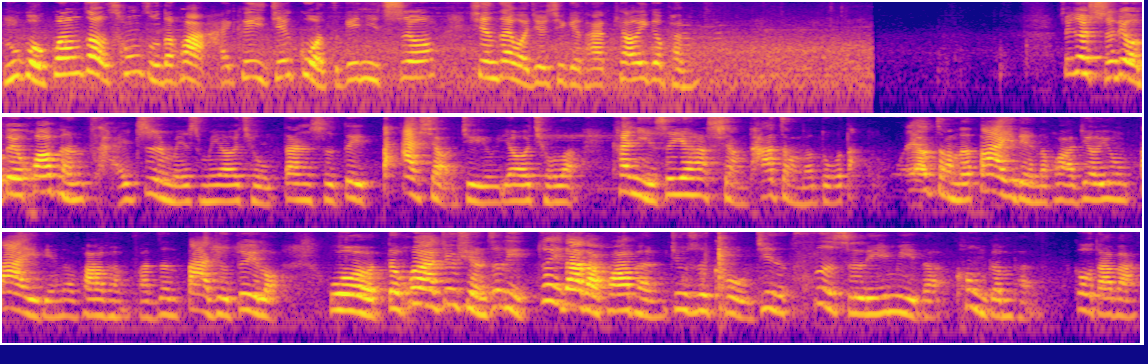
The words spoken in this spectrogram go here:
如果光照充足的话，还可以结果子给你吃哦。现在我就去给它挑一个盆。这个石榴对花盆材质没什么要求，但是对大小就有要求了，看你是要想它长得多大。我要长得大一点的话，就要用大一点的花盆，反正大就对了。我的话就选这里最大的花盆，就是口径四十厘米的空根盆，够大吧？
